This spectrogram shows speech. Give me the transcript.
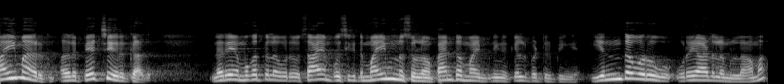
மைமாக இருக்கும். அதில் பேச்சே இருக்காது. நிறைய முகத்தில் ஒரு சாயம் பூசிக்கிட்டு மைம்னு சொல்லுவோம் பேண்டோ மைம் நீங்கள் கேள்விப்பட்டிருப்பீங்க. எந்த ஒரு உரையாடலும் இல்லாமல்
